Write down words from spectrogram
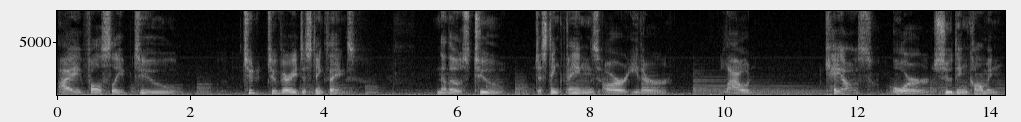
I fall asleep to two two very distinct things. Now, those two distinct things are either loud chaos or soothing, calming,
